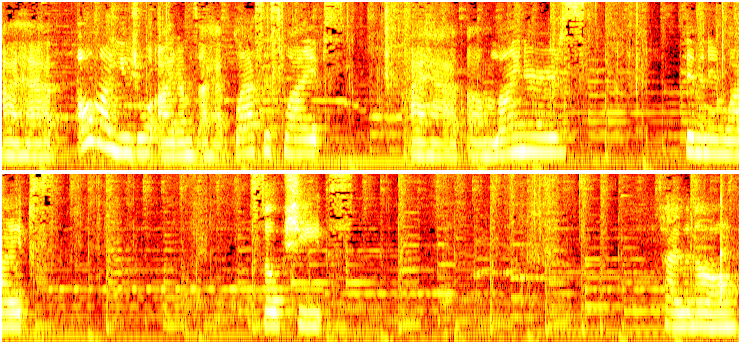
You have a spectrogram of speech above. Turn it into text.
I have all my usual items. I have glasses wipes, I have um, liners, feminine wipes, soap sheets, Tylenol,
